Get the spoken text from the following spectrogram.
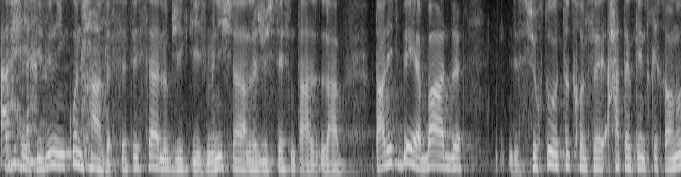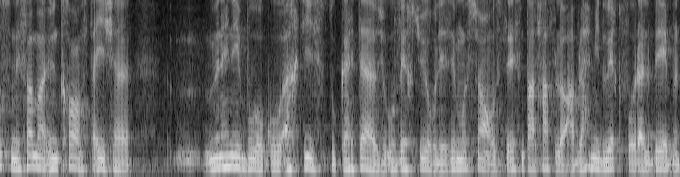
صحيح لازمني نكون حاضر. c'était ça l'objectif مانيش على ال justesse نتاع اللعب. تعديت بيها بعد surtout تدخل في حتى كان دقيقة ونص mais فما une transe تعيشها. من هنا بوك و artiste وكارتاج و ouverture و les émotions وال stress نتاع الحفلة وعبد الحميد واقف ورا الباب.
